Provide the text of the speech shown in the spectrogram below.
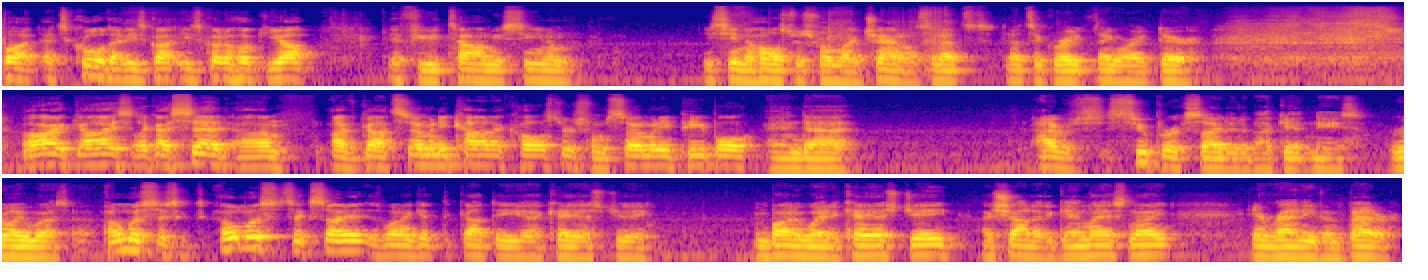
But it's cool that he's got he's going to hook you up if you tell him you've seen him you've seen the holsters from my channel. So that's that's a great thing right there. All right, guys. Like I said, um, I've got so many Kydex holsters from so many people, and uh, I was super excited about getting these. Really was. Almost as almost as excited as when I get got the uh, KSG. And by the way, the KSG, I shot it again last night. It ran even better.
